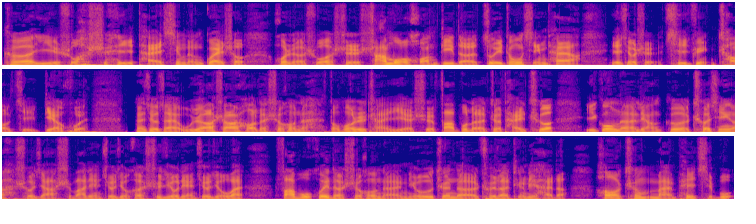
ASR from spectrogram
可以说是一台性能怪兽，或者说是沙漠皇帝的最终形态啊，也就是奇骏超级电混。那就在五月二十二号的时候呢，东风日产也是发布了这台车，一共呢两个车型啊，售价十八点九九和十九点九九万。发布会的时候呢，牛真的吹得挺厉害的，号称满配起步，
